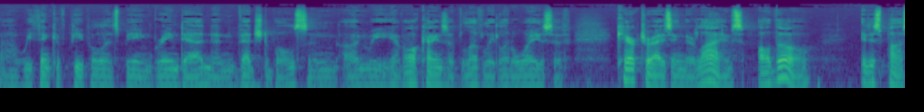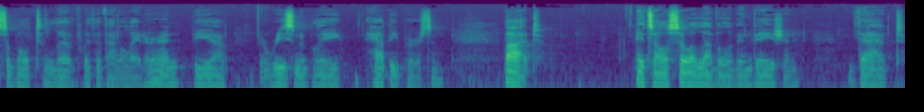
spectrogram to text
Uh, we think of people as being brain dead and vegetables, and, and we have all kinds of lovely little ways of characterizing their lives, although it is possible to live with a ventilator and be a reasonably happy person. But it's also a level of invasion that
